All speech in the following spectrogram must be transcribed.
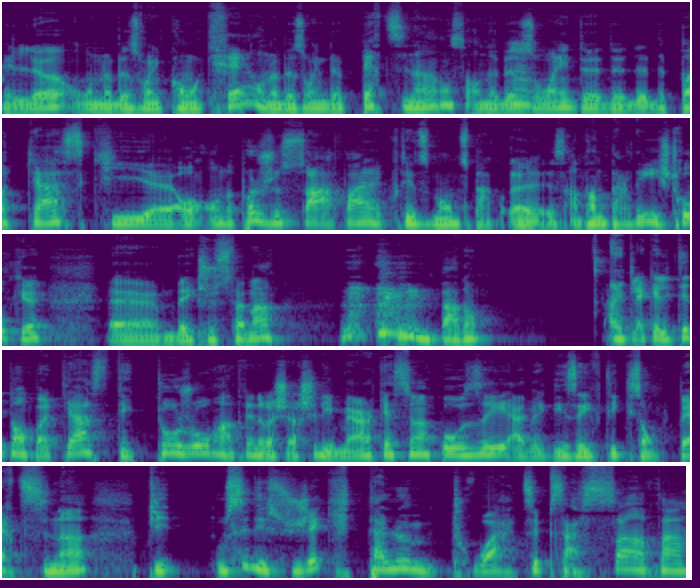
Mais là, on a besoin de concret, on a besoin de pertinence, on a besoin de, de, de, de podcasts qui, euh, on n'a pas juste ça à faire, écouter du monde euh, s'entendre parler. Et je trouve que, euh, ben, justement, pardon, avec la qualité de ton podcast, tu es toujours en train de rechercher les meilleures questions à poser avec des invités qui sont pertinents, puis aussi des sujets qui t'allument toi, tu sais, ça s'entend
